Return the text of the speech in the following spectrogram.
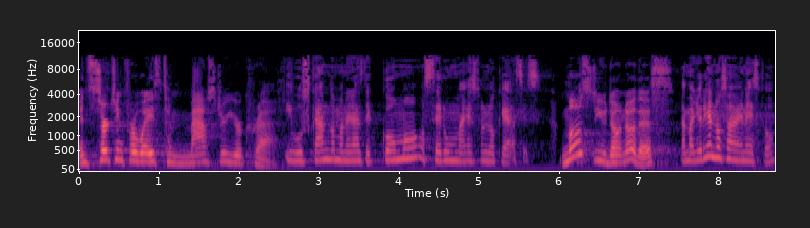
and searching for ways to master your craft. y buscando maneras de cómo ser un maestro en lo que haces. Most of you don't know this, La mayoría no saben esto,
